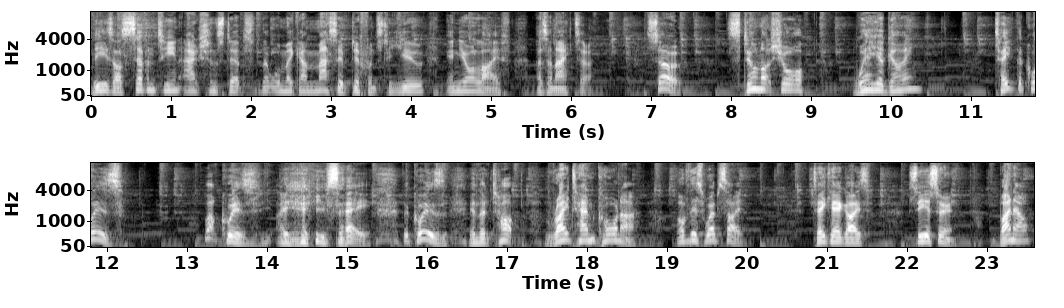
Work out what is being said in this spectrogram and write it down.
These are 17 action steps that will make a massive difference to you in your life as an actor. So, still not sure where you're going? Take the quiz. What quiz? I hear you say. The quiz in the top right hand corner of this website. Take care, guys. See you soon. Bye now.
